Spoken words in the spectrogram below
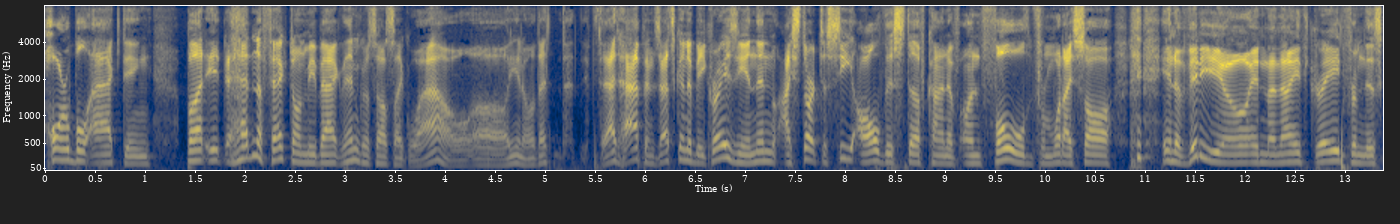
horrible acting. But it had an effect on me back then because I was like, "Wow, uh, you know that, that if that happens, that's going to be crazy." And then I start to see all this stuff kind of unfold from what I saw in a video in the ninth grade from this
